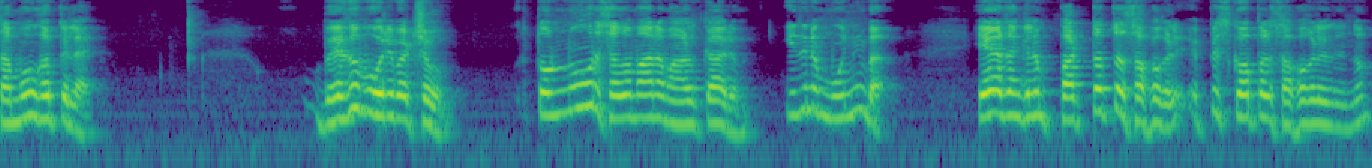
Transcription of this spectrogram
സമൂഹത്തിലെ ബഹുഭൂരിപക്ഷവും തൊണ്ണൂറ് ശതമാനം ആൾക്കാരും ഇതിനു മുൻപ് ഏതെങ്കിലും പട്ടത്ത് സഭകൾ എപ്പിസ്കോപ്പൽ സഭകളിൽ നിന്നും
